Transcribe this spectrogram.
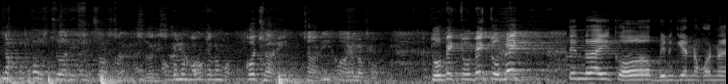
Naku, coach, sorry, sorry, sorry, sorry. Okay lang po, okay lang po. Coach, sorry, sorry. Okay lang po. Tubig, tubig, tubig! Tinry ko, binigyan ako na,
